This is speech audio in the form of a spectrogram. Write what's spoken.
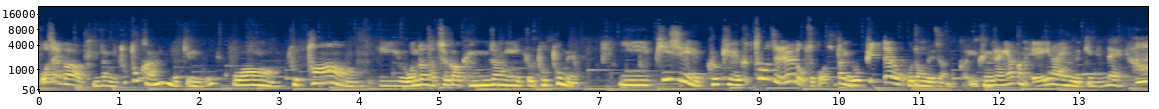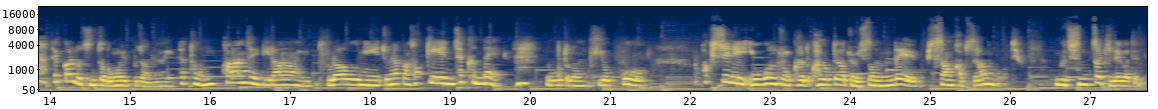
소재가 굉장히 톡톡한 느낌으로 와 좋다. 이 원단 자체가 굉장히 좀 도톰해요. 이 fit이 그렇게 흐트러질 일도 없을 것 같아요. 딱 이 fit대로 고정되지 않을까. 이 굉장히 약간 A라인 느낌인데 헉, 색깔도 진짜 너무 예쁘지 않아요? 이 패턴이? 파란색이랑 이 brown이 좀 약간 섞인 체크인데 이것도 너무 귀엽고 확실히 이거는 좀 그래도 가격대가 좀 있었는데 비싼 값을 하는 것 같아요. 이거 진짜 기대가 되네요.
